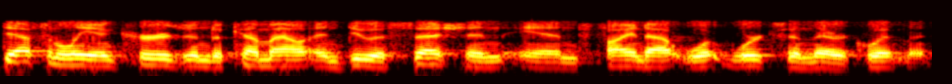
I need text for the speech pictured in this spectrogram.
definitely encourage them to come out and do a session and find out what works in their equipment.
